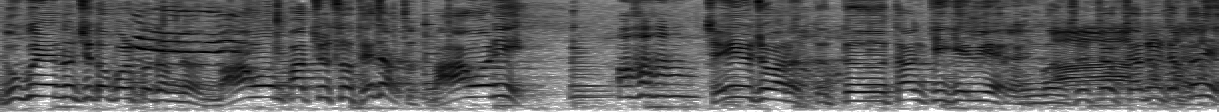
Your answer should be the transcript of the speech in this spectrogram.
누구의 눈치도 볼 것 없는 망원 파출소 대장 망원이 제일 좋아하는 뜨뜻한 기계 위에 은근슬쩍 자리를 잡더니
